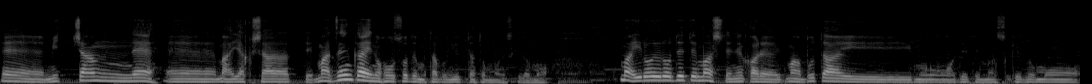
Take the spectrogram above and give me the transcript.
えー、みっちゃんね、えー、まあ、役者って、まあ、前回の放送でも多分言ったと思うんですけどもまあいろいろ出てましてね彼、まあ、舞台も出てますけども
